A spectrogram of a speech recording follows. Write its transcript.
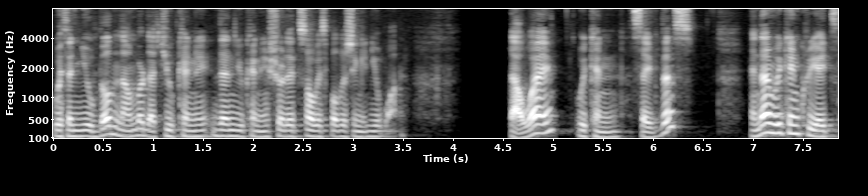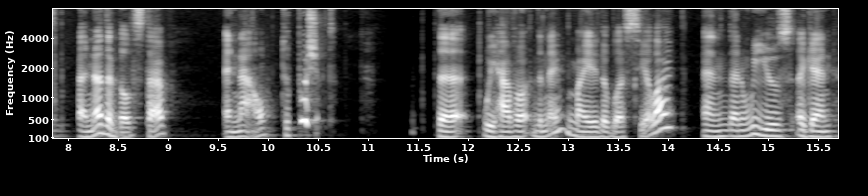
with a new build number that you can then you can ensure that it's always publishing a new one. That way, we can save this, and then we can create another build step, and now to push it. The, we have uh, the name, my AWS CLI, and then we use, again,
